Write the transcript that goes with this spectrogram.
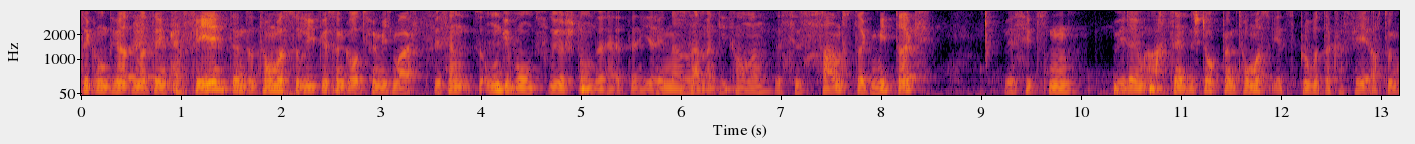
Hintergrund hört man den Kaffee, den der Thomas so lieb ist und gerade für mich macht. Wir sind zur ungewohnt früher Stunde heute hier Genau. zusammengekommen. Es ist Samstagmittag. Wir sitzen wieder im 18. Stock beim Thomas. Jetzt blubbert der Kaffee, Achtung.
